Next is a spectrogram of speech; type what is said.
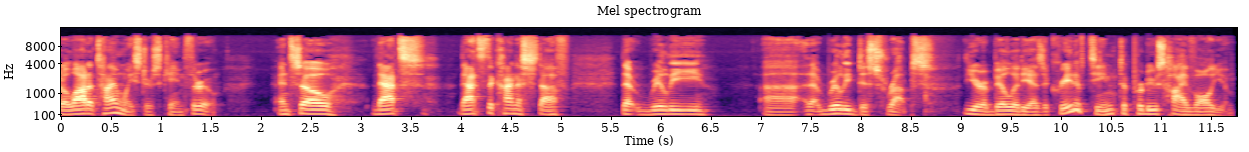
but a lot of time wasters came through. And so that's that's the kind of stuff that really uh, that really disrupts your ability as a creative team to produce high volume.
